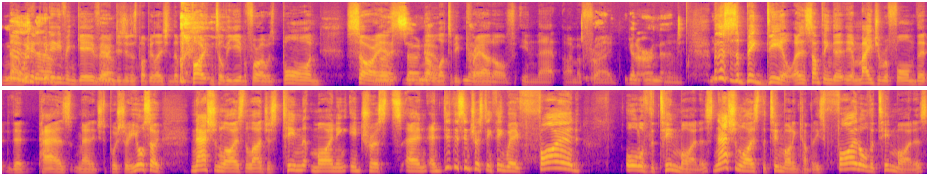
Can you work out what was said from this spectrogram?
No, Yeah, we didn't. We didn't even give our indigenous population the vote until the year before I was born. Sorry, Right, so not a lot to be no. proud of in that. I'm afraid. You got to earn that. Mm. But this is a big deal, and it's something that a major reform that that Paz managed to push through. He also nationalised the largest tin mining interests, and and did this interesting thing where he fired all of the tin miners, nationalised the tin mining companies, fired all the tin miners,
